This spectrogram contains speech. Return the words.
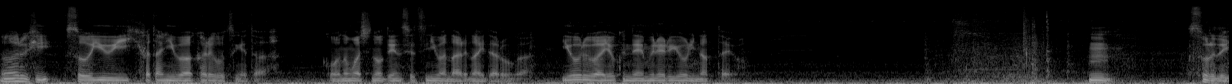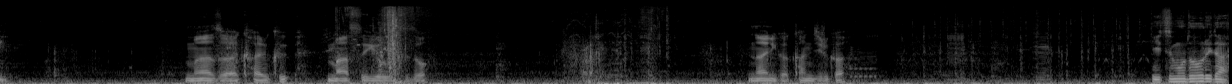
ある日そういう生き方に別れを告げた。この街の伝説にはなれないだろうが夜はよく眠れるようになったよ。うん。それでいい。まずは軽く麻酔を打つぞ。何か感じるか？いつも通りだ。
